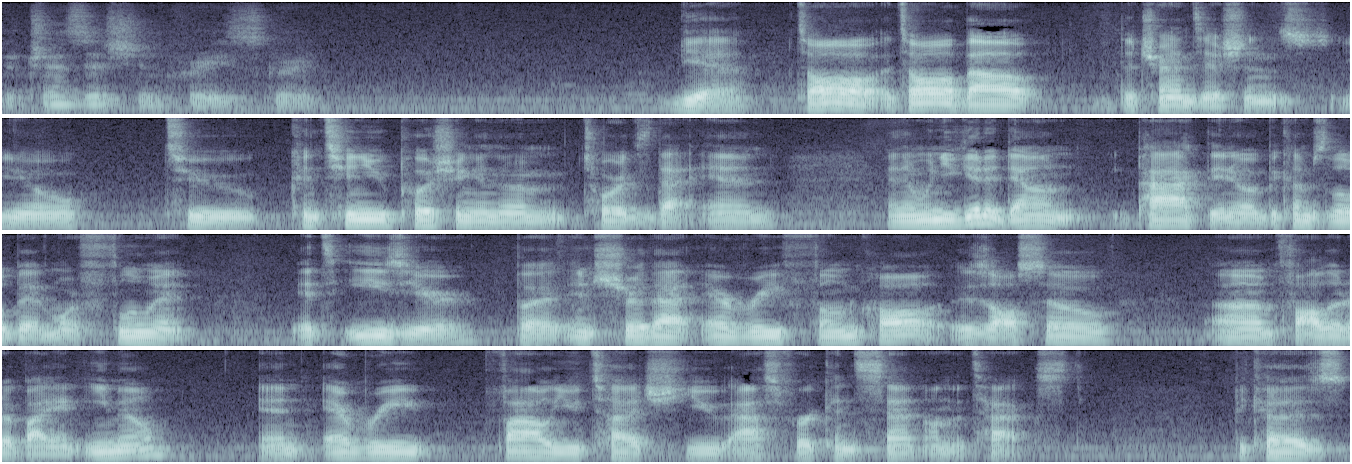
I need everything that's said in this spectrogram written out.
The transition phrase is great. Yeah, it's all it's all about the transitions, you know, to continue pushing in them towards that end. And then when you get it down packed, you know, it becomes a little bit more fluent. It's easier, but ensure that every phone call is also um, followed up by an email, and every file you touch, you ask for consent on the text, because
